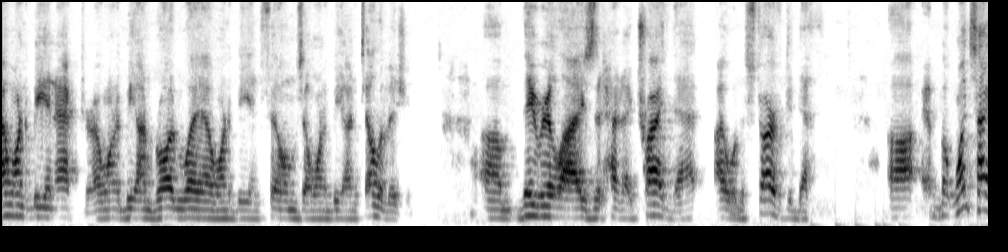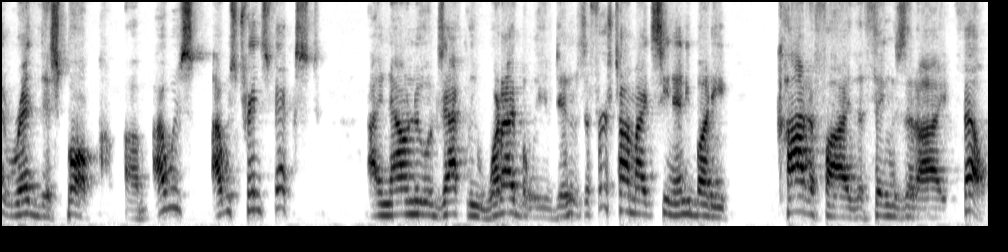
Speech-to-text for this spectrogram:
I want to be an actor. I want to be on Broadway. I want to be in films. I want to be on television um, they realized that had I tried that, I would have starved to death. Uh, but once I read this book, um, I was I was transfixed. I now knew exactly what I believed in. It was the first time I'd seen anybody codify the things that I felt.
